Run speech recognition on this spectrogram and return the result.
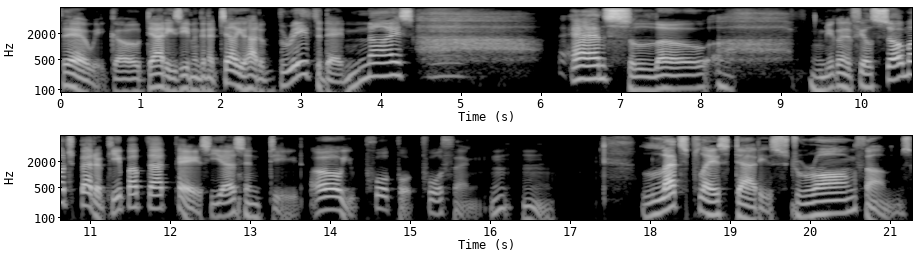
There we go. Daddy's even going to tell you how to breathe today. Nice and slow. You're going to feel so much better. Keep up that pace. Yes, indeed. Oh, you poor, poor, poor thing. Mm-mm. Let's place Daddy's strong thumbs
